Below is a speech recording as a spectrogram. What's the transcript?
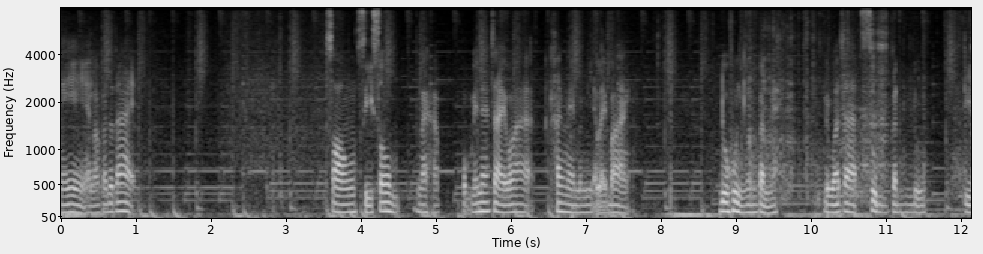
นี่เราก็จะได้ ซองสีส้มนะครับ ผมไม่แน่ใจว่าข้างในมันมีอะไรบ้าง ดูหุ่นกันก่อนไหมหรือว่าจะสุ่มกันดูดี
